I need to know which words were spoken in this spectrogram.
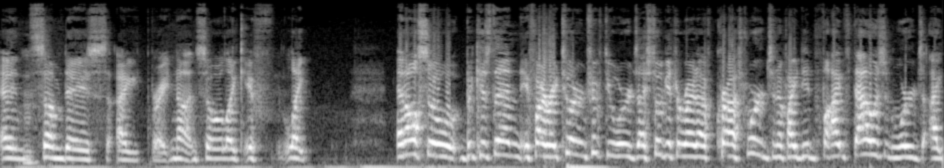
and mm-hmm. some days I write none. So like if like. And also, because then if I write 250 words, I still get to write off crossed words, and if I did 5,000 words, I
